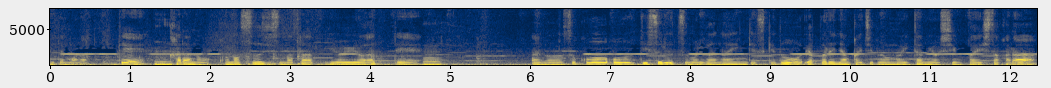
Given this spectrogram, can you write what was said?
見てもらって、うん。からのこの数日またいろいろあって、うんあのそこをディスるつもりはないんですけどやっぱりなんか自分の痛みを心配したから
